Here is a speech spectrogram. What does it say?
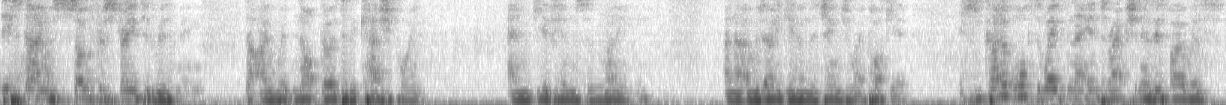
this guy was so frustrated with me that I would not go to the cash point and give him some money, and I would only give him the change in my pocket. He kind of walked away from that interaction as if I was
